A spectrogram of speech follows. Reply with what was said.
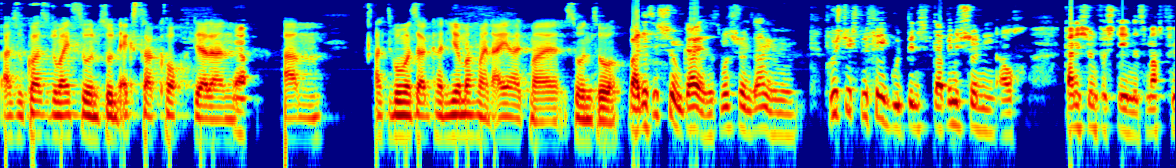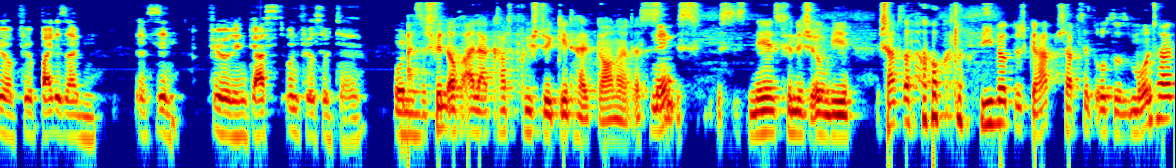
also quasi du meinst so, ein- so ein extra Koch, der dann Ja. ähm, also wo man sagen kann, hier mach mein Ei halt mal so und so. Weil das ist schon geil, das muss ich schon sagen. Frühstücksbuffet, gut, bin ich, da bin ich schon auch, kann ich schon verstehen, das macht für, für beide Seiten äh, Sinn. Für den Gast und fürs Hotel. Und Also ich finde auch à la carte Frühstück geht halt gar nicht. Das Nee? ist, ist, ist, nee, das finde ich irgendwie, ich hab's aber auch noch nie wirklich gehabt. Ich hab's jetzt auch so Montag,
